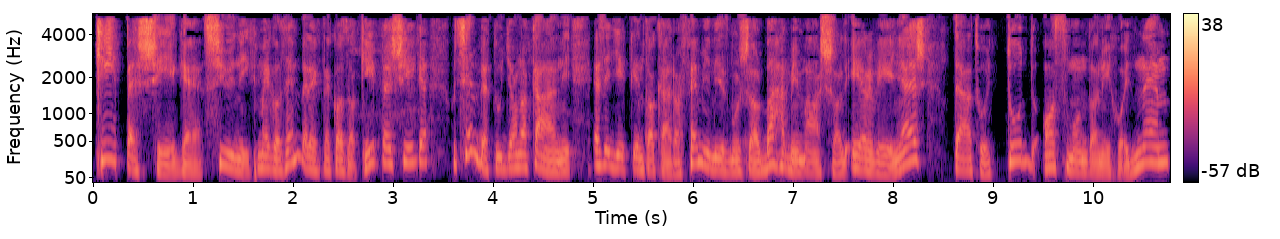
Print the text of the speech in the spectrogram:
képessége szűnik meg, az embereknek az a képessége, hogy szembe tudjanak állni. Ez egyébként akár a feminizmussal, bármi mással érvényes, tehát, hogy tud azt mondani, hogy nem,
